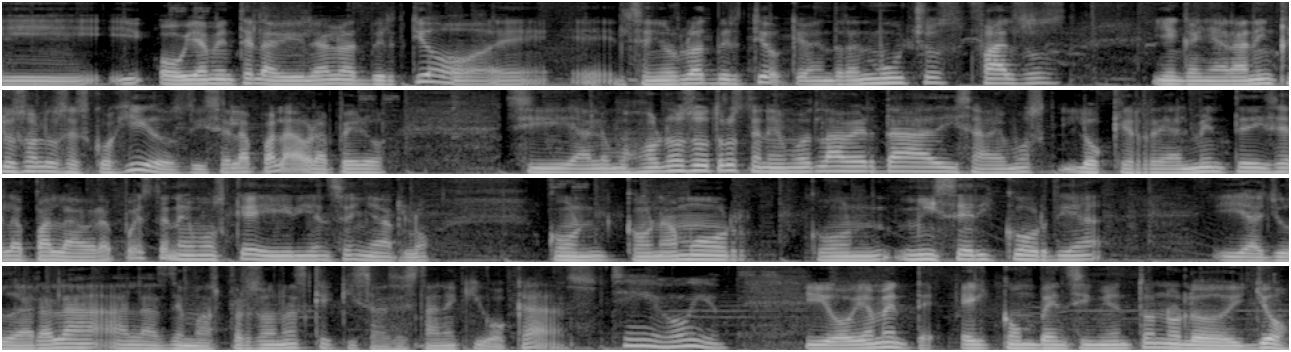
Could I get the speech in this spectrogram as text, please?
Y, y obviamente la Biblia lo advirtió, eh, eh, el Señor lo advirtió, que vendrán muchos falsos y engañarán incluso a los escogidos, dice la palabra, pero si a lo mejor nosotros tenemos la verdad y sabemos lo que realmente dice la palabra, pues tenemos que ir y enseñarlo con, con amor, con misericordia y ayudar a, la- a las demás personas que quizás están equivocadas. Sí, obvio. Y obviamente el convencimiento no lo doy yo,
